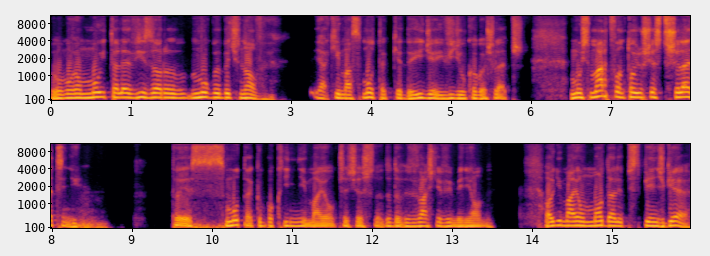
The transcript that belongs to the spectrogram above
Bo mówią, mój telewizor mógłby być nowy. Jaki ma smutek, kiedy idzie i widział kogoś lepszy. Mój smartfon to już jest trzyletni. To jest smutek, bo inni mają przecież właśnie wymieniony. Oni mają model z 5G,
